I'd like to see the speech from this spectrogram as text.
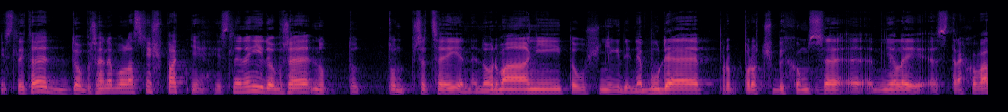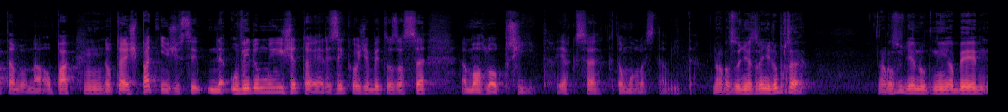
jestli to je dobře nebo vlastně špatně. Jestli není dobře, no to, to přece je nenormální, to už nikdy nebude, pro, proč bychom se měli strachovat, nebo naopak, hmm. no to je špatně, že si neuvědomují, že to je riziko, že by to zase mohlo přijít. Jak se k tomuhle stavíte? No rozhodně to není dobře. Rozhodně nutný, aby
